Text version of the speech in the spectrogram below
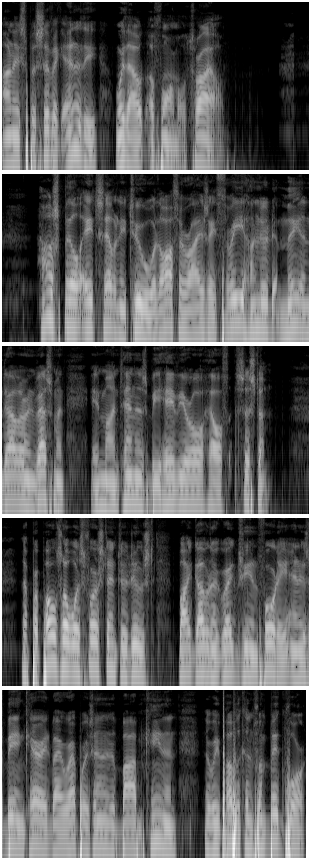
on a specific entity without a formal trial. House Bill 872 would authorize a $300 million investment in Montana's behavioral health system. The proposal was first introduced by Governor Greg Gianforte and is being carried by Representative Bob Keenan, the Republican from Bigfork.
